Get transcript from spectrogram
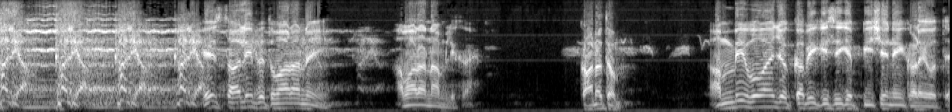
खालिया खालिया खालिया खालिया इस थाली पे तुम्हारा नहीं हमारा नाम लिखा है। कौन हो तुम? हम भी वो हैं जो कभी किसी के पीछे नहीं खड़े होते।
